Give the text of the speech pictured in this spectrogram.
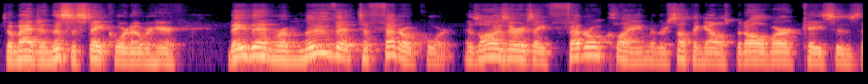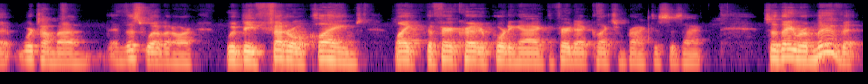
So imagine this is state court over here. They then remove it to federal court as long as there is a federal claim and there's something else. But all of our cases that we're talking about in this webinar would be federal claims like the Fair Credit Reporting Act, the Fair Debt Collection Practices Act. So they remove it.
